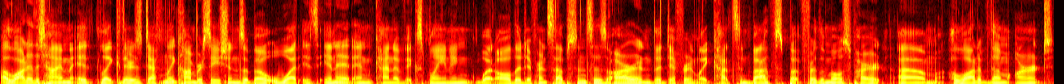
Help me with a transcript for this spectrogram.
a lot of the time, it like there's definitely conversations about what is in it and kind of explaining what all the different substances are and the different like cuts and buffs. But for the most part, um, a lot of them aren't.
